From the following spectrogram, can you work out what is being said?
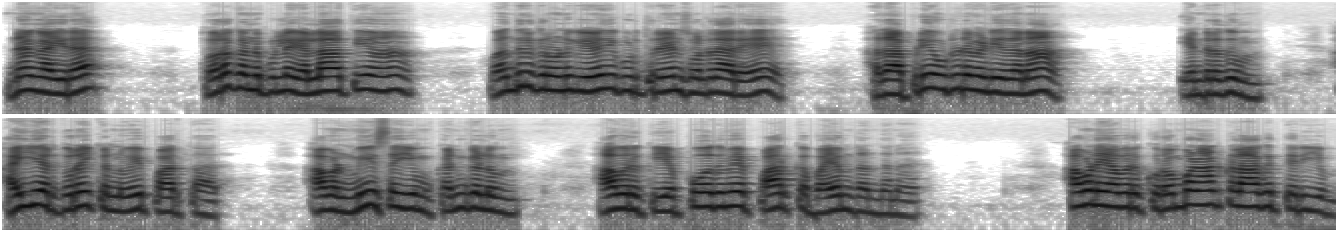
என்னங்க ஐயர துறக்கண்ணு பிள்ளை எல்லாத்தையும் வந்திருக்கிறவனுக்கு எழுதி கொடுத்துறேன்னு சொல்கிறாரு அதை அப்படியே விட்டுட வேண்டியதானா என்றதும் ஐயர் துரைக்கண்ணுவை பார்த்தார். அவன் மீசையும் கண்களும் அவருக்கு எப்போதுமே பார்க்க பயம் தந்தன. அவனை அவருக்கு ரொம்ப நாட்களாக தெரியும்.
